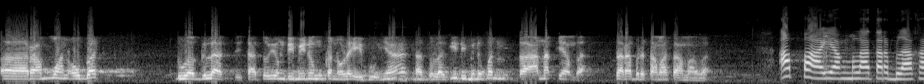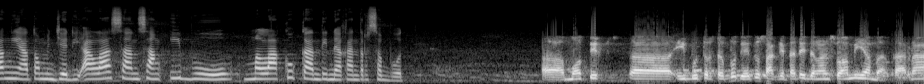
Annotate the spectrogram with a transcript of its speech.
uh, ramuan obat dua gelas. Satu yang diminumkan oleh ibunya, satu lagi diminumkan ke anaknya, Mbak. Secara bersama-sama, Mbak. Apa yang melatar belakangi atau menjadi alasan sang ibu melakukan tindakan tersebut? Uh, motif uh, ibu tersebut yaitu sakit hati dengan suami ya mbak karena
